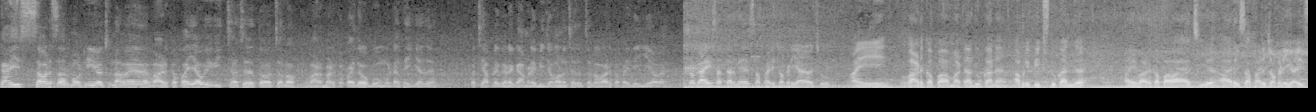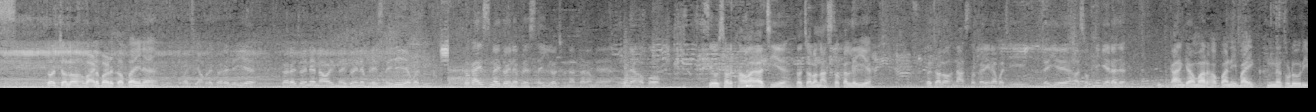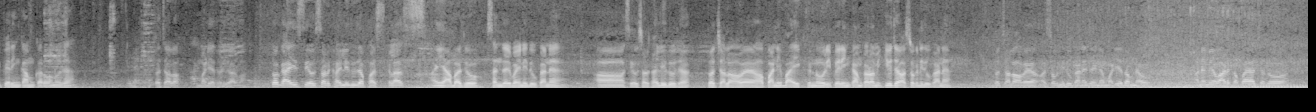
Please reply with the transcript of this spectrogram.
Guys સવાર સવારમાં ઉઠી ગયો છું ને હવે વાળ કપાઈ આવું એવી ઈચ્છા છે, તો ચલો, વાળ બાળ કપાઈ દઉં. બહુ મોટા થઈ ગયા છે. પછી આપણે ઘરે ગામડે બી જવાનું છે, તો ચલો વાળ કપાઈ દઈએ હવે. તો ગાઈસ અત્યારે મેં સફારી ચોકડી આવ્યો છું. અહીં વાળ કપાવવા માટે આ દુકાને, આપણી ફિક્સ દુકાન છે. અહીં વાળ કપાવવા આવ્યા છીએ. આ રહી સફારી ચોકડી ગાઈસ તો ચલો, વાળ બાળ કપાઈને પછી આપણે ઘરે જઈએ. ઘરે જઈને હોય, નહીં ધોઈને ફ્રેશ થઈ જઈએ પછી. તો ગાઈસ નહીં ધોઈને ફ્રેશ થઈ ગયો છું ને અત્યારે અમે હું ને હપો. સેવસળ ખાવા આવ્યા છીએ. તો ચલો નાસ્તો કરી લઈએ. તો ચલો નાસ્તો કરીને પછી જઈએ અશોકની ગેરેજ કારણ કે અમારે હપાની બાઇકને થોડું રિપેરિંગ કામ કરવાનું છે. તો ચાલો મળીએ થોડી વારમાં. તો ગાઈ સેવસળ ખાઈ લીધું છે ફર્સ્ટ ક્લાસ અહીં આ બાજુ સંજયભાઈની દુકાને સેવસળ ખાઈ લીધું છે. તો ચલો હવે હપાની બાઇકનું રિપેરિંગ કામ કરવા મૂક્યું છે અશોકની દુકાને. તો ચાલો હવે અશોકની દુકાને જઈને મળીએ તમને આવું. અને મેં વાળ કપાયા છે તો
